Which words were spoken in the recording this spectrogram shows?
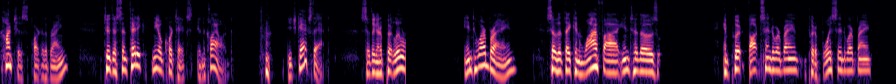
conscious part of the brain, to the synthetic neocortex in the cloud. Did you catch that? So they're going to put little into our brain so that they can Wi Fi into those and put thoughts into our brain, put a voice into our brain,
